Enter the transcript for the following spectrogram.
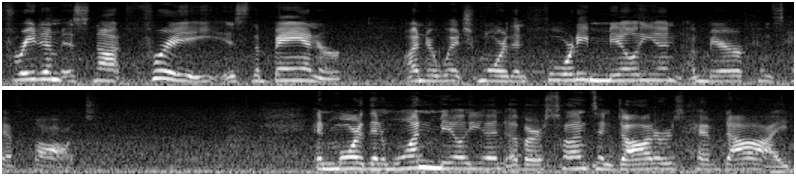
Freedom is not free is the banner under which more than 40 million Americans have fought. And more than 1 million of our sons and daughters have died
